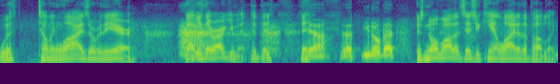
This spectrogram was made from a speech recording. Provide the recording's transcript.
with telling lies over the air. That was their argument. That, they, that Yeah, that you know that's there's no law that says you can't lie to the public.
